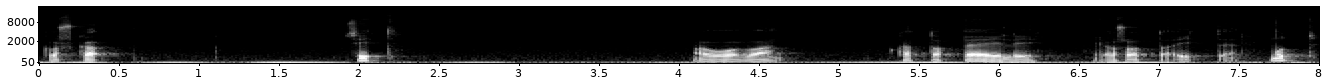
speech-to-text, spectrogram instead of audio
Koska sit mä voin vaan katsoa peiliin ja osoittaa itteeni. Mutta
